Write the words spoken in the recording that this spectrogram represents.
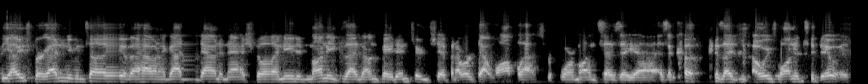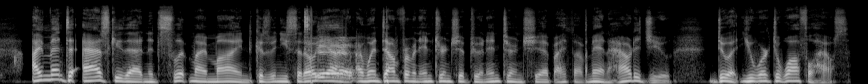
the iceberg. I didn't even tell you about how when I got down to Nashville, I needed money because I had an unpaid internship, and I worked at Waffle House for four months as a uh, as a cook because I just always wanted to do it. I meant to ask you that, and it slipped my mind because when you said, "Oh yeah. yeah, I went down from an internship to an internship," I thought, "Man, how did you do it? You worked at Waffle House."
